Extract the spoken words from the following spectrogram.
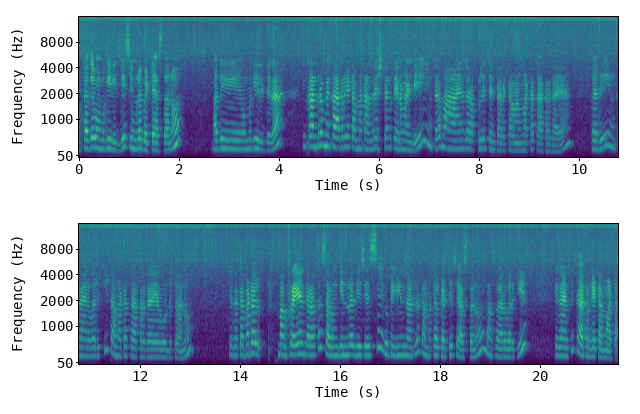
ఇంకా అదే ఉమ్మగీలిద్ది సిమ్లో పెట్టేస్తాను. అది ఉమ్మగీలిద్దిగా. ఇంకా అందరూ మేము కాకరకాయ టమాటా అందరూ ఇష్టంగా తినమండి. ఇంకా మా ఆయన గారు ఒక్కళ్ళే తింటారు టమాటా కాకరకాయ కర్రీ. ఇంకా ఆయన వరకు టమాటా కాకరకాయ వండుతాను. ఇక టమాటాలు మాకు ఫ్రై అయిన తర్వాత సగం గిన్నెలో తీసేసి ఇక మిగిలిన దాంట్లో టమాటాలు కట్ చేసి వేస్తాను మా సార్ వరకు. ఇక ఆయనకి కాకరకాయ టమాటా.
